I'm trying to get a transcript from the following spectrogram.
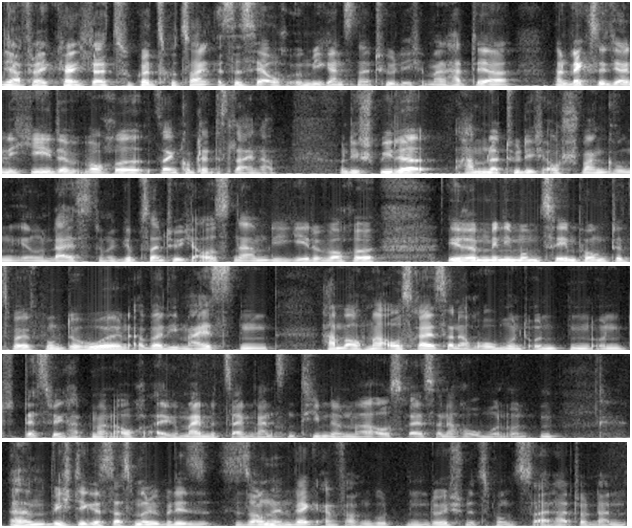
Ja, vielleicht kann ich dazu ganz kurz sagen, es ist ja auch irgendwie ganz natürlich. Man hat ja, man wechselt ja nicht jede Woche sein komplettes Line-up. Und die Spieler haben natürlich auch Schwankungen in ihren Leistungen. Gibt es natürlich Ausnahmen, die jede Woche ihre Minimum 10 Punkte, 12 Punkte holen, aber die meisten haben auch mal Ausreißer nach oben und unten und deswegen hat man auch allgemein mit seinem ganzen Team dann mal Ausreißer nach oben und unten. Ähm, wichtig ist, dass man über die Saison hinweg einfach einen guten Durchschnittspunktzahl hat und dann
